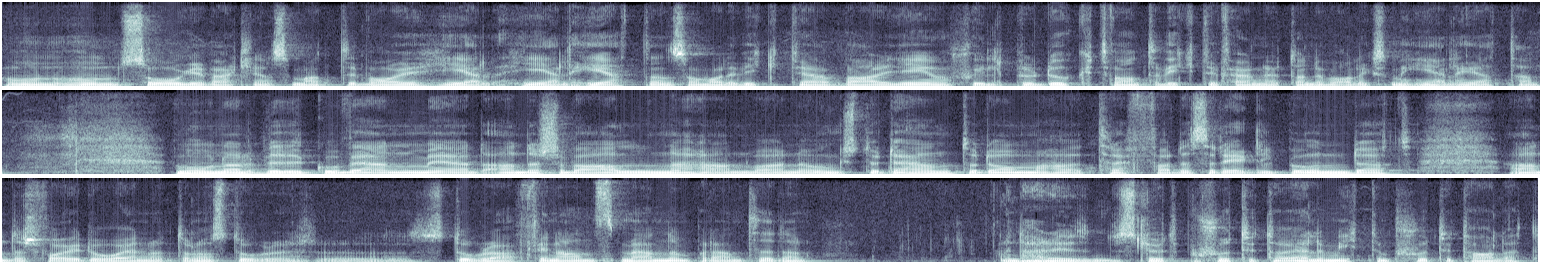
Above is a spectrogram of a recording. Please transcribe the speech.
Hon, hon såg ju verkligen som att det var ju hel, helheten som var det viktiga. Varje enskild produkt var inte viktig för henne utan det var liksom helheten. Hon hade blivit god vän med Anders Wall när han var en ung student och de träffades regelbundet. Anders var ju då en av de stora, eh, stora finansmännen på den tiden. Det här är slutet på 70-talet, eller mitten på 70-talet.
